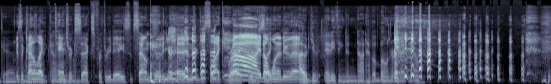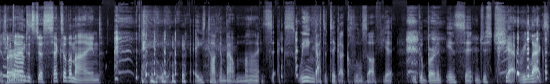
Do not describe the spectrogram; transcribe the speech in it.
God. Is it kind of like tantric mind. sex for three days? It sounds good in your head, and you're just like, Right, ah, you're I don't like, want to do that. I would give anything to not have a boner right now. It Sometimes hurts. it's just sex of the mind. Ooh, he's talking about mind sex. We ain't got to take our clothes off yet. We could burn an incense and just chat, relax,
